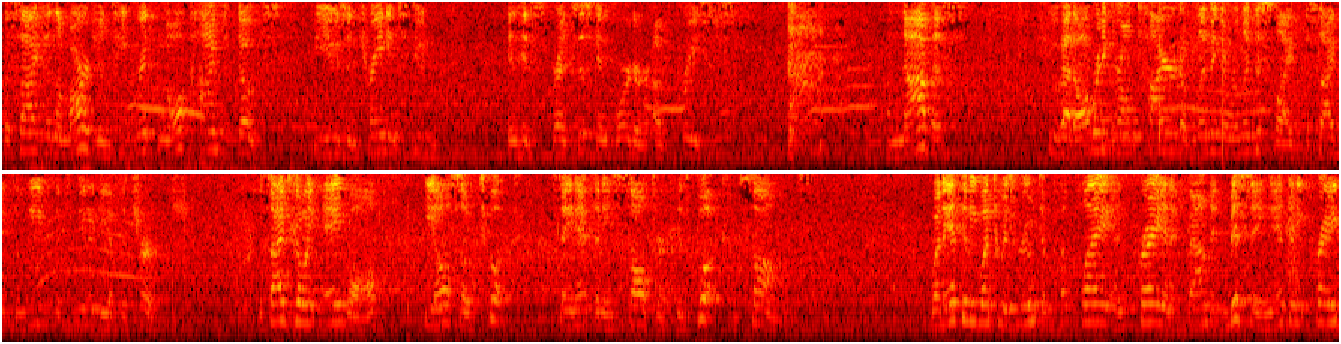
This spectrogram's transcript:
Besides, in the margins, he'd written all kinds of notes to use in training students in his Franciscan order of priests. A novice who had already grown tired of living a religious life decided to leave the community of the church. Besides going AWOL, he also took St. Anthony's Psalter, his book of Psalms. When Anthony went to his room to play and pray and it found it missing, Anthony prayed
